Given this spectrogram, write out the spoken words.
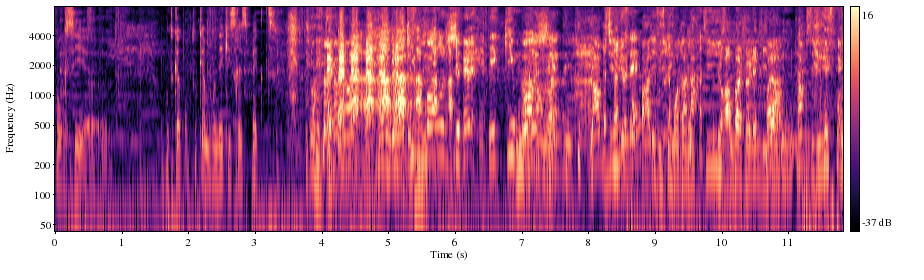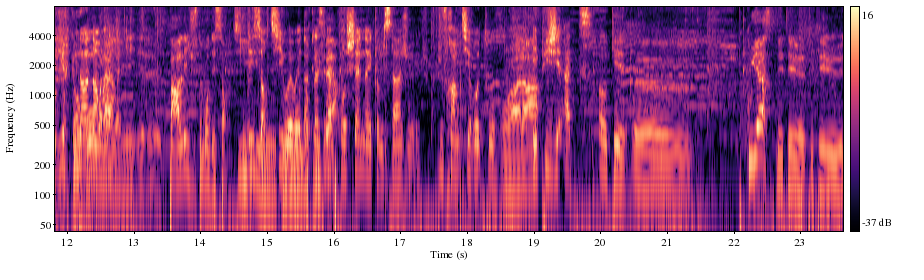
Donc c'est. euh, en tout cas pour tout Camerounais qui se respecte. non, qui mange et qui Non, non, mange voilà. des- Non, mais du c'est juste lait. pour parler justement d'un artiste. Il y aura pas Jolem Bida. Voilà. Non, mais c'est juste pour dire qu'en Non, gros, non, voilà, voilà. il y a les- euh, parler justement des sorties. Des euh, sorties, ouais, ouais. Donc là, c'est la prochaine, et comme ça, je, je ferai un petit retour. Voilà. Et puis j'ai hâte. Ok. Euh... Couillasse, t'étais. t'étais-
